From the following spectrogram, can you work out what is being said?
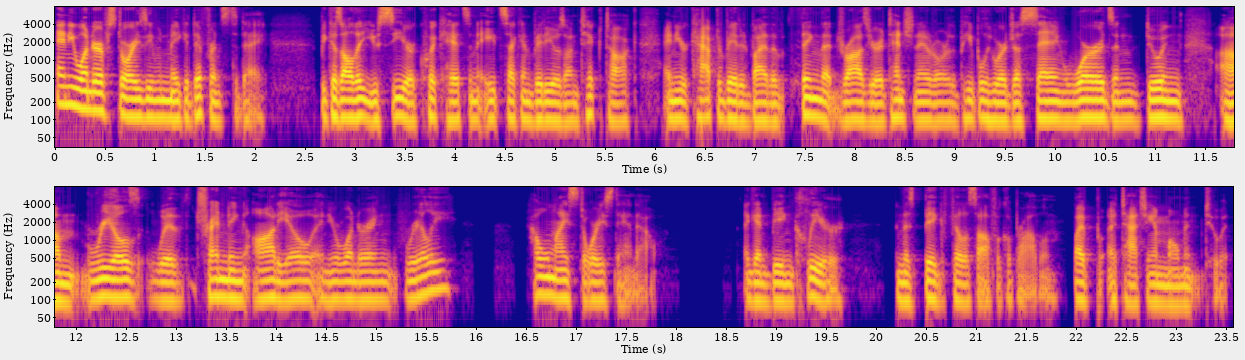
And you wonder if stories even make a difference today because all that you see are quick hits and eight second videos on TikTok, and you're captivated by the thing that draws your attention out, or the people who are just saying words and doing um, reels with trending audio, and you're wondering, really? How will my story stand out? Again, being clear in this big philosophical problem by p- attaching a moment to it.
